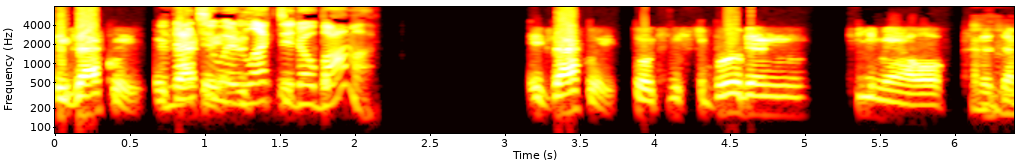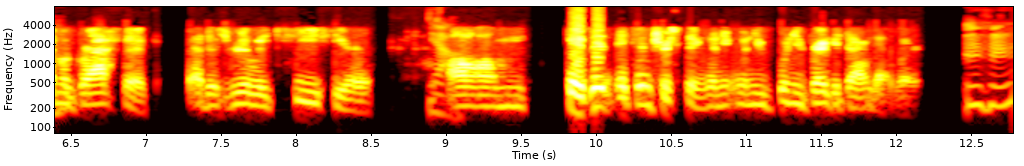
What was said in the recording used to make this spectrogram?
exactly. And that's who elected Obama. Exactly. So it's the suburban female kind Mhm. of demographic that is really key here. Yeah. Um, so it's, it's interesting when you when you when you break it down that way. Mm-hmm.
